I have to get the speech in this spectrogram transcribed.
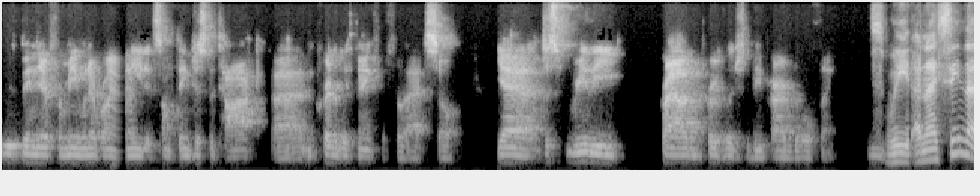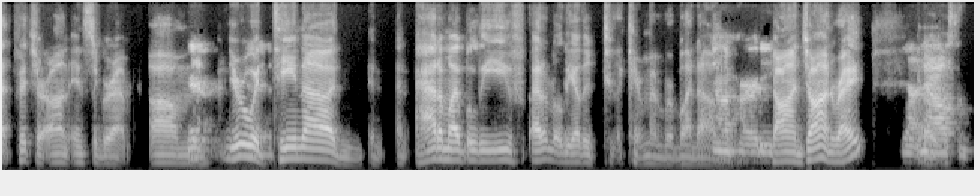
Who's been there for me whenever I needed something just to talk. Uh, incredibly thankful for that. So yeah, just really proud and privileged to be part of the whole thing. Sweet. And I seen that picture on Instagram. Um yeah. you're with yeah. Tina and, and, Adam, I believe. I don't know the other two, I can't remember, but um John Pardy. John, John, right? Yeah, and Allison.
